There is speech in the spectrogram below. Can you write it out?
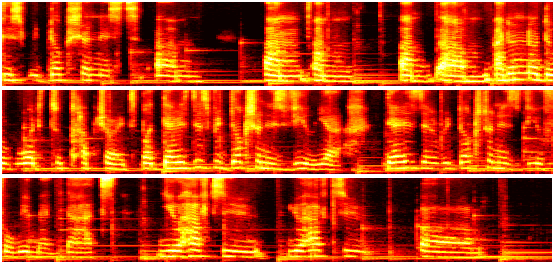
this reductionist um, um, um, um, um, I don't know the word to capture it, but there is this reductionist view. Yeah, there is a reductionist view for women that you have to you have to um,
